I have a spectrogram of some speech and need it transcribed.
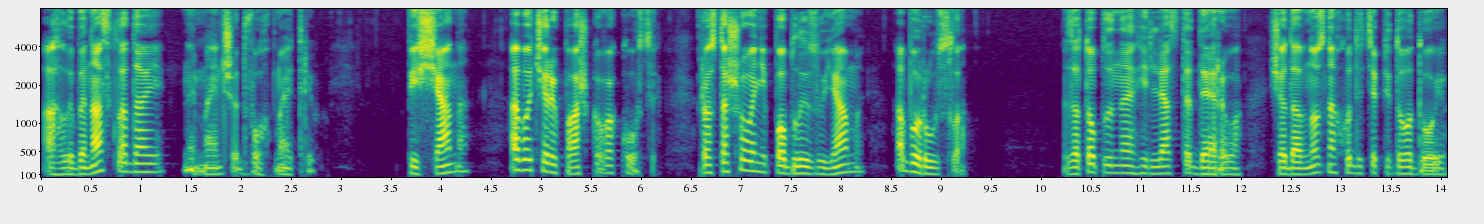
а глибина складає не менше двох метрів. Піщана або черепашкова коси, розташовані поблизу ями або русла, затоплене гіллясте дерево, що давно знаходиться під водою,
